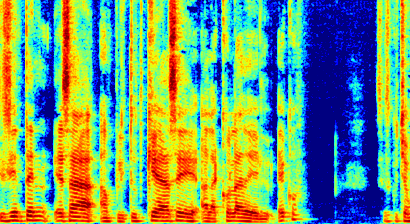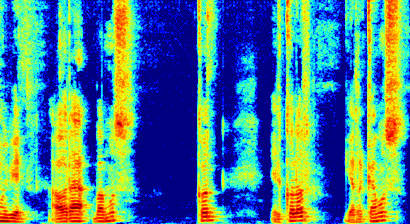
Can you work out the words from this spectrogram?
Si sienten esa amplitud que hace a la cola del eco, se escucha muy bien. Ahora vamos con el color y arrancamos.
